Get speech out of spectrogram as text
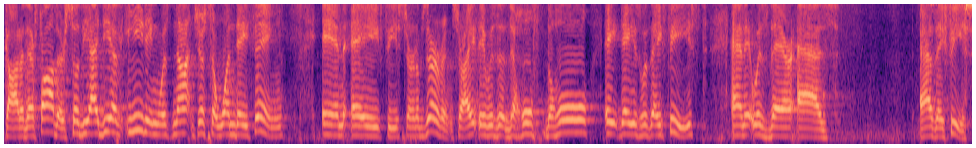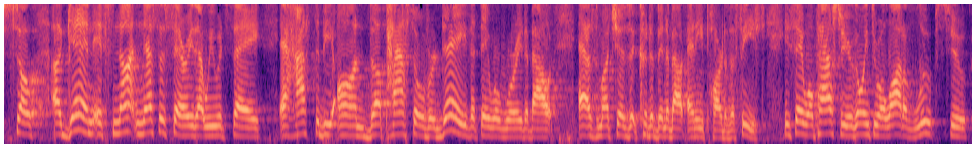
God of their fathers. So the idea of eating was not just a one day thing in a feast or an observance, right? It was a, the whole, the whole eight days was a feast, and it was there as as a feast. So again, it's not necessary that we would say it has to be on the Passover day that they were worried about as much as it could have been about any part of the feast. You say, well, Pastor, you're going through a lot of loops to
